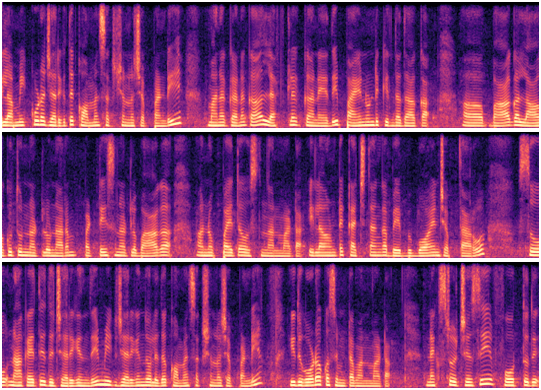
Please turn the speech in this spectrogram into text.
ఇలా మీకు కూడా జరిగితే కామెంట్ సెక్షన్లో చెప్పండి. మనకు కనుక లెఫ్ట్ లెగ్ అనేది పైనుండి కింద దాకా బాగా లాగుతున్నట్లు నరం పట్టేసినట్లు బాగా నొప్పి అయితే వస్తుందన్నమాట. ఇలా ఉంటే ఖచ్చితంగా బేబీ బాయ్ అని చెప్తారు. సో నాకైతే ఇది జరిగింది. మీకు జరిగిందో లేదో కామెంట్ సెక్షన్లో చెప్పండి. ఇది కూడా ఒక సిమ్టమ్ అనమాట నెక్స్ట్ వచ్చేసి ఫోర్త్ది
